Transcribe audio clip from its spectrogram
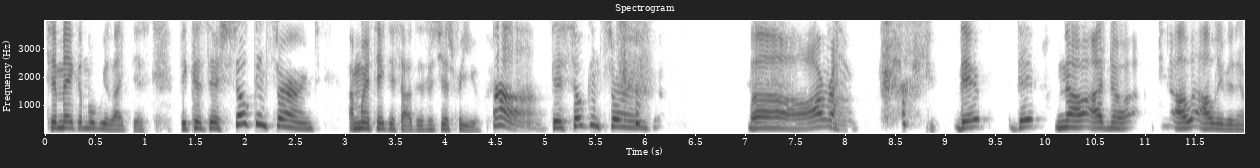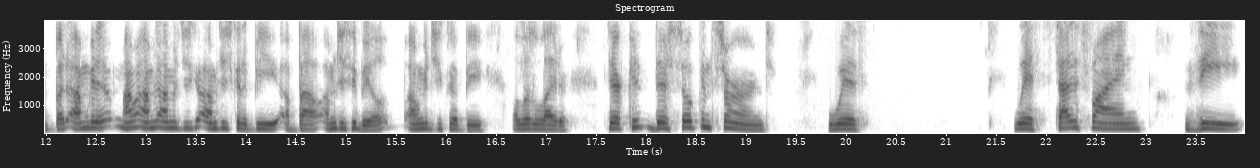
to make a movie like this because they're so concerned. I'm going to take this out. This is just for you. oh. They're so concerned. oh, all right. Oh. They're they no, I know. I'll I'll leave it in. But I'm gonna I'm I'm, just I'm just gonna be about I'm just gonna be a- I'm just gonna be a little lighter. They're they're so concerned with with satisfying the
